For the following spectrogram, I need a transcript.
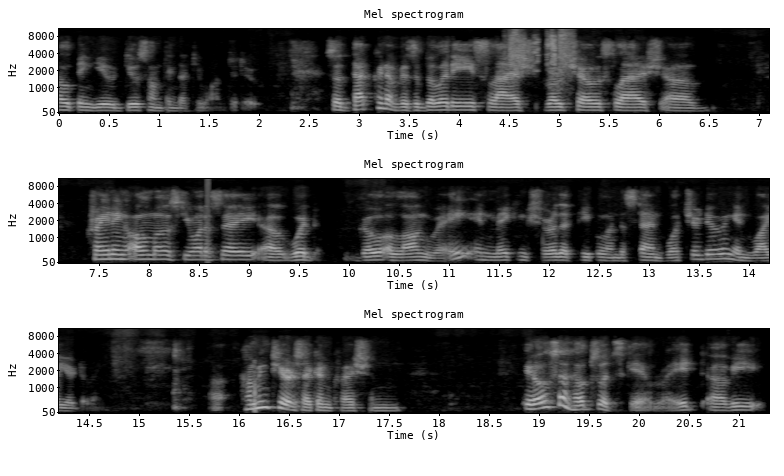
helping you do something that you want to do. So that kind of visibility slash roadshow slash uh, training, almost you want to say, uh, would go a long way in making sure that people understand what you're doing and why you're doing. Uh, coming to your second question, it also helps with scale, right? Uh, we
